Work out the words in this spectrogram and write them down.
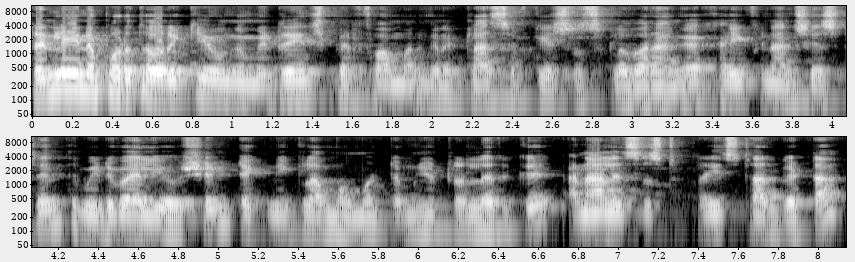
ட்ரெண்ட்லைனை பொறுத்த வரைக்கும் இவங்க மிட்ரேஞ்ச் பெர்ஃபார்மருங்கிற கிளாசிஃபிகேஷன்ஸ்க்குள்ள வராங்க. High financial strength mid valuation டெக்னிக்கலா மொமெண்டம் நியூட்ரல் இருக்கு. அனாலிசிஸ் ப்ரைஸ் டார்கெட்டாக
